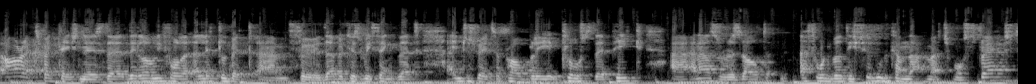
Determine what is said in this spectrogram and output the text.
Our expectation is that they'll only fall a little bit um, further because we think that interest rates are probably close to their peak, uh, and as a result, affordability shouldn't become that much more stretched.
